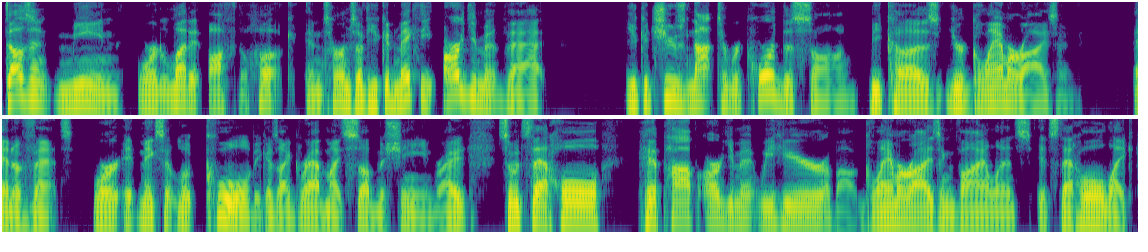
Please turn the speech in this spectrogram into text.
doesn't mean or let it off the hook. In terms of you could make the argument that you could choose not to record this song because you're glamorizing an event or it makes it look cool because I grab my submachine, right? So it's that whole hip hop argument we hear about glamorizing violence. It's that whole like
